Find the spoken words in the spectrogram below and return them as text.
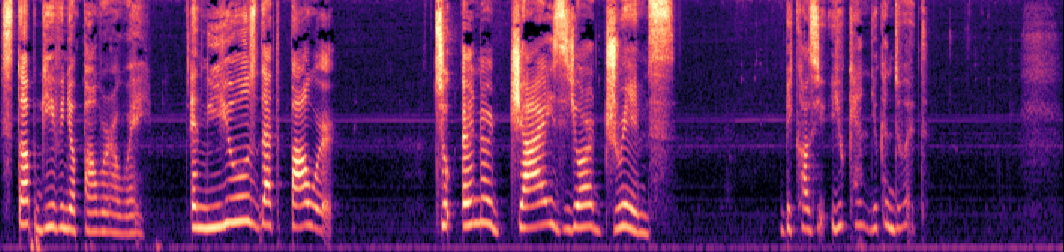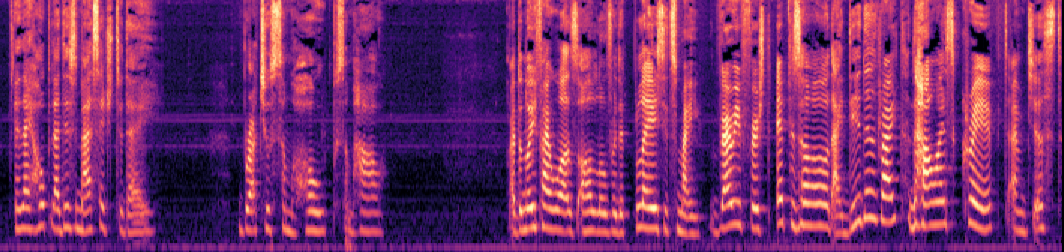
Stop giving your power away and use that power to energize your dreams. Because you, can you can do it. And i hope that this message today brought you some hope somehow. I don't know if i was all over the place. It's my very first episode. I didn't write down a script. I'm just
